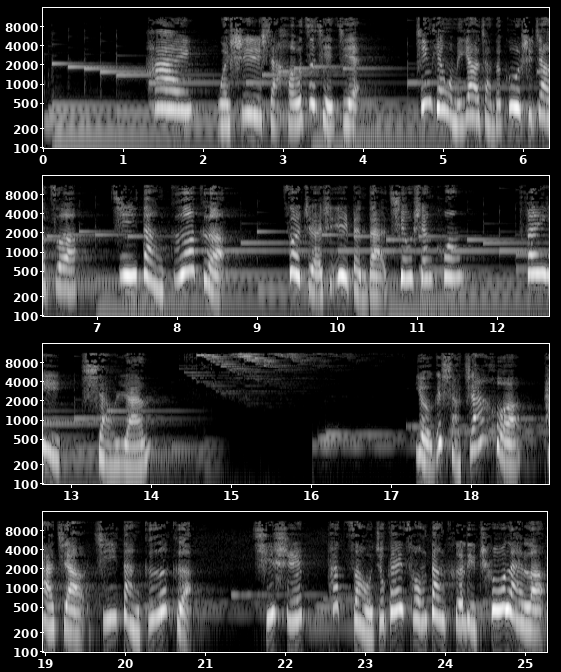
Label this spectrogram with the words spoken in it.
嗨，我是小猴子姐姐。今天我们要讲的故事叫做《鸡蛋哥哥》，作者是日本的秋山匡，翻译小然。有个小家伙，他叫鸡蛋哥哥。其实他早就该从蛋壳里出来了，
